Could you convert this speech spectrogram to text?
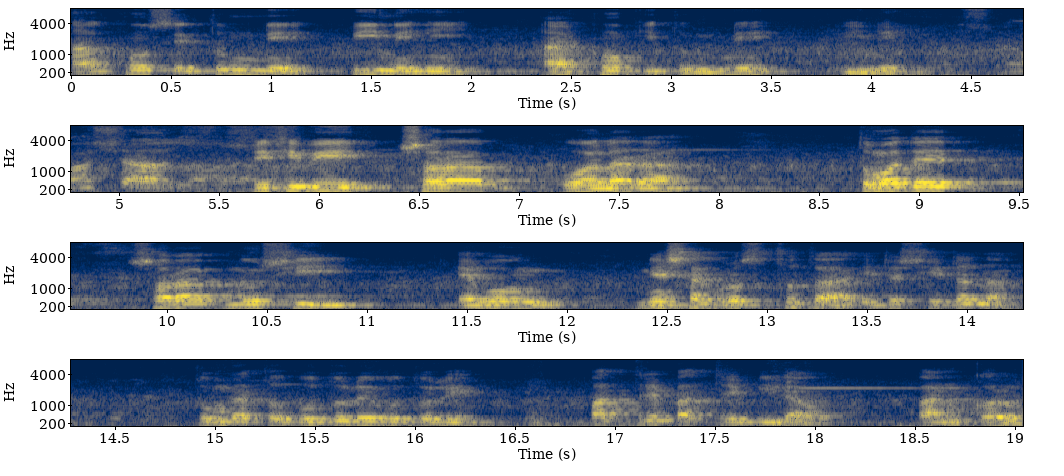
آنکھوں سے تم نے پی نہیں، آنکھوں کی تم نے नहीं পৃথিবীর শরাবওয়ালারা তোমাদের শরাব নসি এবং নেশাগ্রস্ততা এটা সেটা না। তোমরা তো বোতলে বোতলে পাত্রে পাত্রে পিলাও পান করো।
